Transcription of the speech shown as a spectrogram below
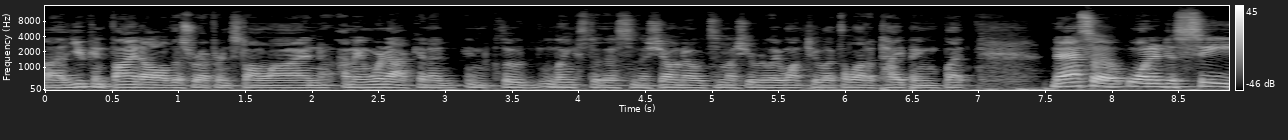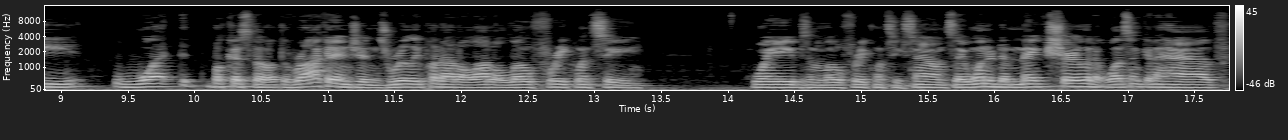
Uh, you can find all of this referenced online. I mean, we're not going to include links to this in the show notes unless you really want to. That's a lot of typing. But NASA wanted to see what, because the, the rocket engines really put out a lot of low frequency waves and low frequency sounds. They wanted to make sure that it wasn't going to have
